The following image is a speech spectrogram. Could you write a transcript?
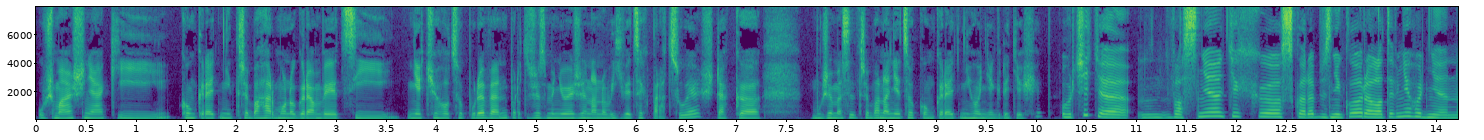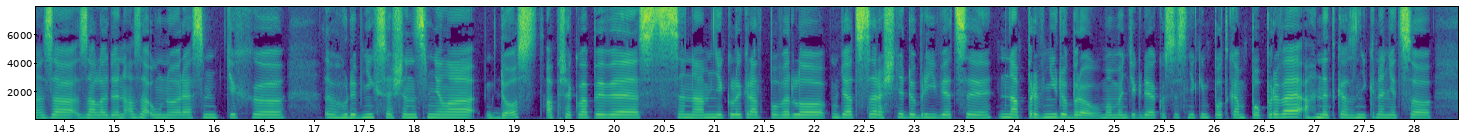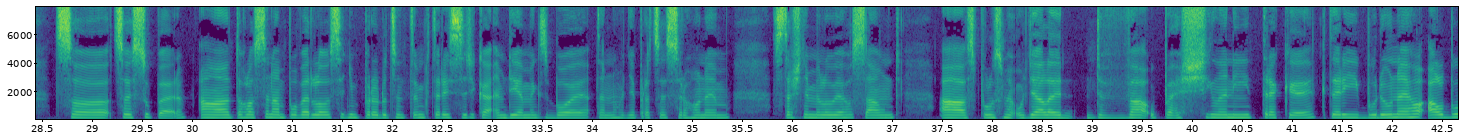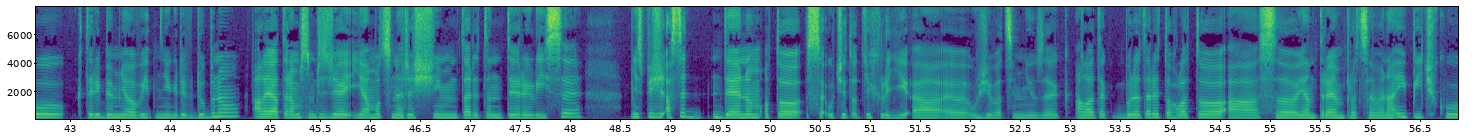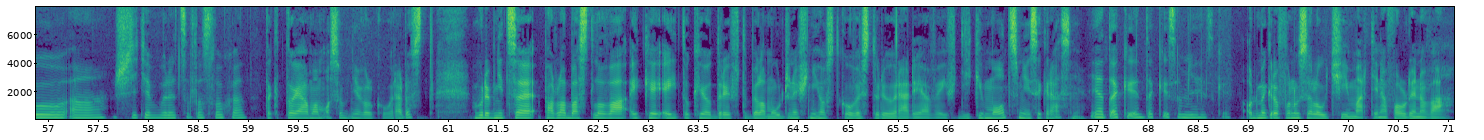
už máš nějaký konkrétní třeba harmonogram věcí, něčeho, co půjde ven, protože zmiňuje, že na nových věcech pracuješ, tak eh, můžeme si třeba na něco konkrétního někdy těšit? Určitě. Vlastně těch eh, skladeb vzniklo relativně hodně za, za leden a za únor. Já jsem těch eh, hudebních sessions měla dost a překvapivě se nám několikrát povedlo udělat strašně dobré věci na první dobrou, v momentě, kdy jako se s někým potkám poprvé a hnedka vznikne něco, co, co je super. A tohle se nám povedlo s jedním producentem, který si říká MDMX Boy, ten hodně pracuje s Rohonem, strašně miluje jeho sound a spolu jsme udělali dva úplně šílený tracky, který budou na jeho albu, který by měl být někdy v Dubnu, ale já teda musím říct, že já moc neřeším tady ten ty releasy, mně spíš asi jde jenom o to se učit od těch lidí a e, užívat si music, ale tak bude tady tohleto a s Jantrem pracujeme na EPčku a určitě bude co poslouchat. Tak to já mám osobně velkou radost. Hudebnice Pavla Bastlová, a.k.a. Tokyo Drift, byla mou dnešní hostkou ve studiu Radia Wave. Díky moc, měj se krásně. Já taky, taky se mě hezky. Od mikrofonu se loučí Martina Foldinová.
